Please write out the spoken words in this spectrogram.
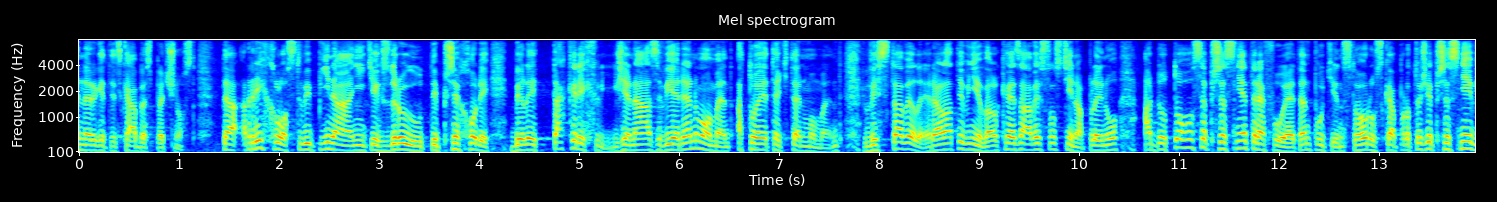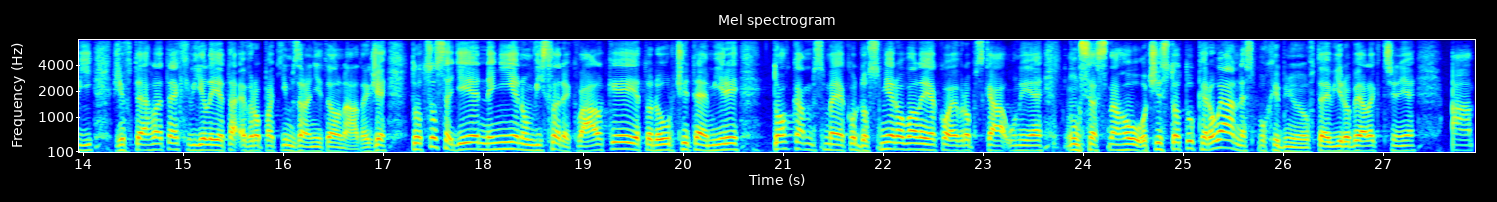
energetická bezpečnost. Ta rychlost vypínání těch zdrojů, ty přechody byly tak rychlí, že nás v jeden moment, a to je teď ten moment, vystavili relativně velké závislosti na plynu a do toho se přesně trefuje ten Putin z toho Ruska, protože přesně ví, že v téhle té chvíli je ta Evropa tím zranitelná. Takže to, co se děje, není jenom výsledek války, je to do určité míry to, kam jsme jako dosměrovali jako Evropská unie se snahou o čistotu, kterou já nespochybnuju v té výrobě elektřině, a,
